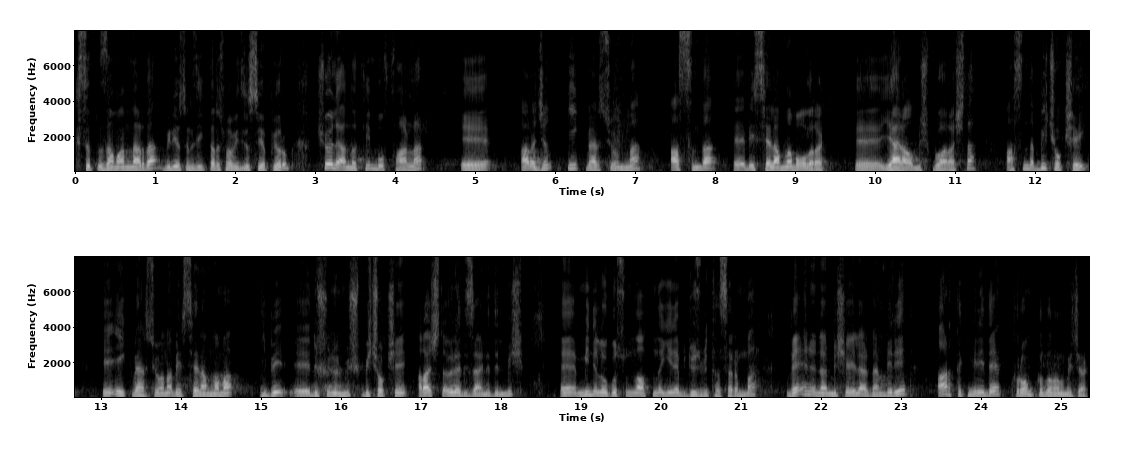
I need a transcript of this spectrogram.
kısıtlı zamanlarda biliyorsunuz ilk tanışma videosu yapıyorum. Şöyle anlatayım bu farlar e, aracın ilk versiyonuna aslında e, bir selamlama olarak e, yer almış bu araçta. Aslında birçok şey e, ilk versiyona bir selamlama gibi e, düşünülmüş. Birçok şey araçta öyle dizayn edilmiş. E, Mini logosunun altında yine bir düz bir tasarım var. Ve en önemli şeylerden biri artık Mini'de krom kullanılmayacak.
